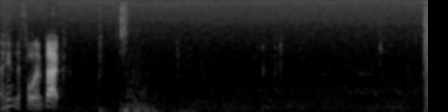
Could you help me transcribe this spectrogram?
I think they're falling back. Uh,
